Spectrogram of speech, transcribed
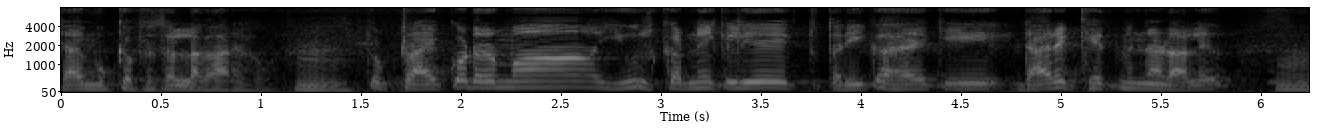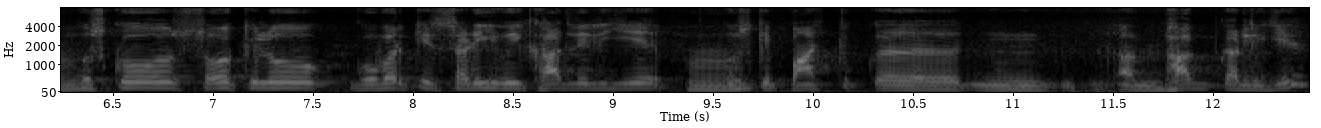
चाहे मुख्य फ़सल लगा रहे हो। तो ट्राइकोडर्मा यूज़ करने के लिए एक तो तरीका है कि डायरेक्ट खेत में न डाले उसको 100 किलो गोबर की सड़ी हुई खाद ले लीजिए उसके पाँच भाग कर लीजिए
